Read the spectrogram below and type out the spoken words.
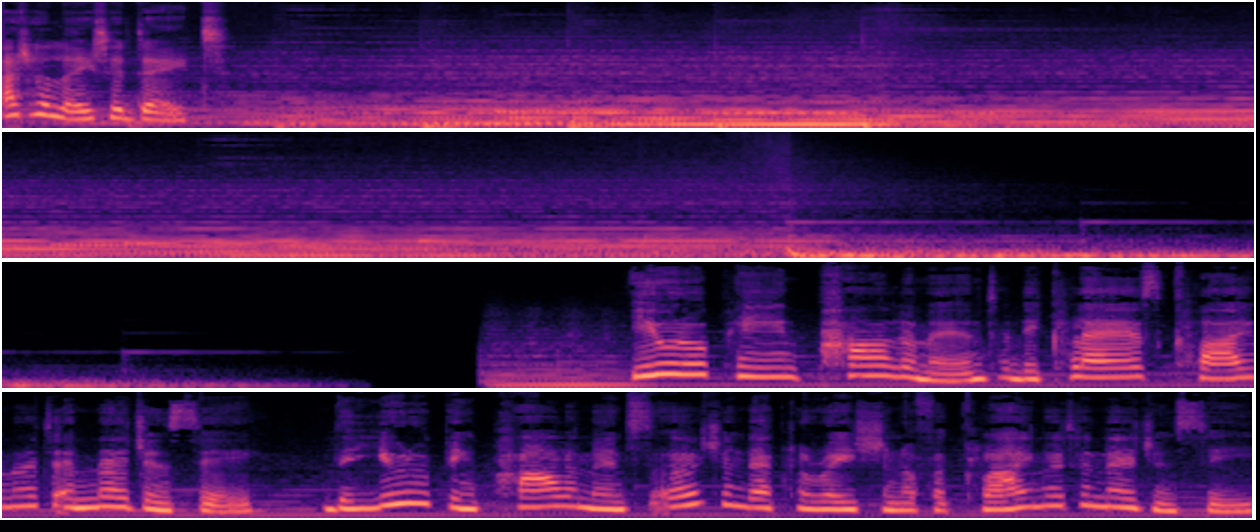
at a later date. European Parliament declares climate emergency. The European Parliament's urgent declaration of a climate emergency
